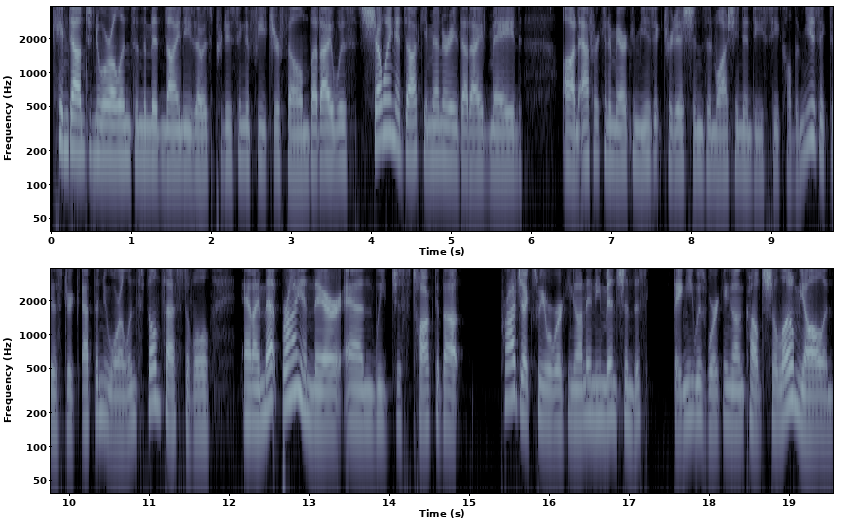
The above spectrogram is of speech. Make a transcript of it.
came down to New Orleans in the mid 90s. I was producing a feature film, but I was showing a documentary that I had made on African American music traditions in Washington, D.C., called the Music District at the New Orleans Film Festival. And I met Brian there, and we just talked about projects we were working on. And he mentioned this thing he was working on called Shalom Y'all, and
